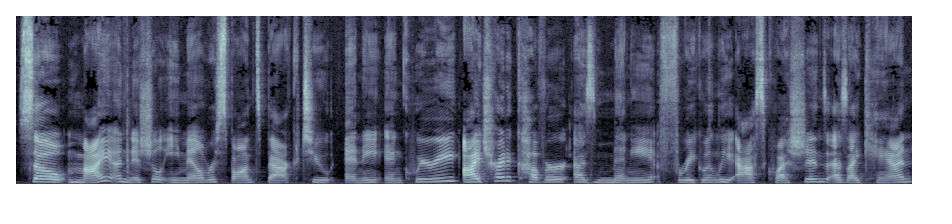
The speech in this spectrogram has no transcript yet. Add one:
So, my initial email response back to any inquiry, I try to cover as many frequently asked questions as I can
